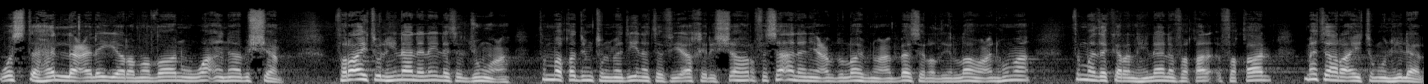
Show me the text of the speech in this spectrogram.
واستهل علي رمضان وأنا بالشام. فرأيت الهلال ليلة الجمعة ثم قدمت المدينة في آخر الشهر فسألني عبد الله بن عباس رضي الله عنهما ثم ذكر الهلال فقال, فقال متى رأيتم الهلال؟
